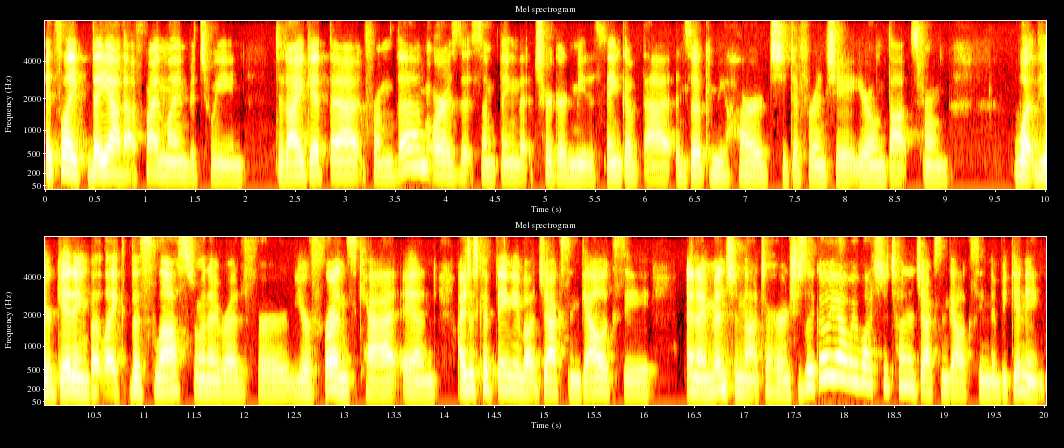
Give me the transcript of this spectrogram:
it's like the yeah, that fine line between did I get that from them, or is it something that triggered me to think of that? And so it can be hard to differentiate your own thoughts from what you're getting. But like this last one I read for your friend's cat, and I just kept thinking about Jackson Galaxy. And I mentioned that to her, and she's like, Oh, yeah, we watched a ton of Jackson Galaxy in the beginning.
